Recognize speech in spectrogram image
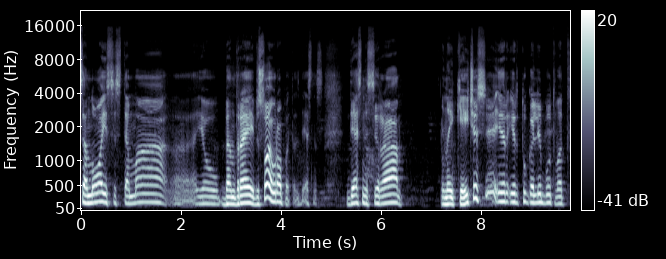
senoji sistema jau bendrai visoje Europoje tas dėsnis. Dėsnis yra, jinai keičiasi ir, ir tu gali būti vat,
